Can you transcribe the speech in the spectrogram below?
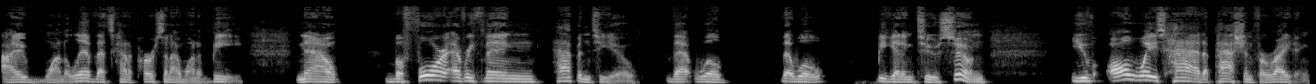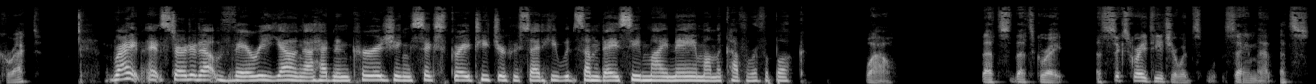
I want to live. That's the kind of person I want to be. Now, before everything happened to you that will, that will be getting to soon, you've always had a passion for writing, correct? Right. It started out very young. I had an encouraging sixth grade teacher who said he would someday see my name on the cover of a book. Wow. That's, that's great. A sixth grade teacher would saying that. That's,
